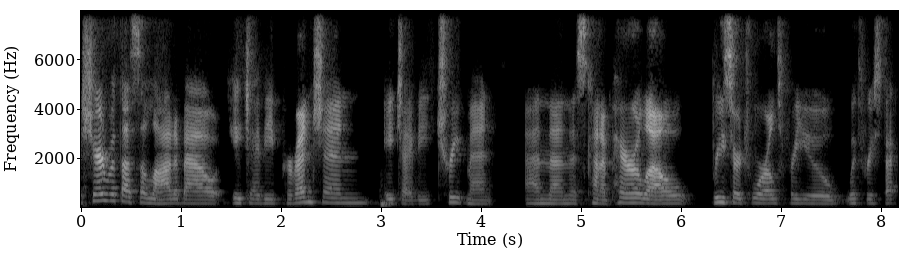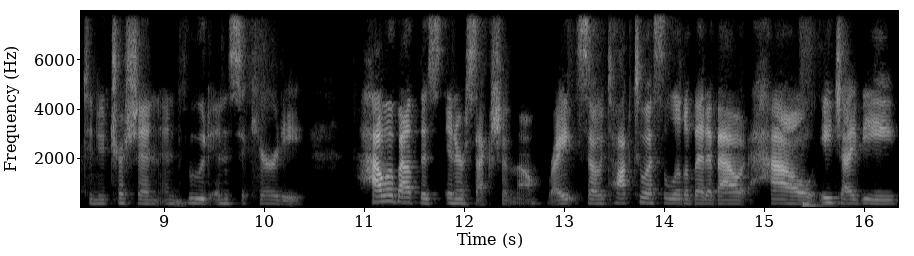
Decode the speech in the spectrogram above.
shared with us a lot about HIV prevention, HIV treatment, and then this kind of parallel research world for you with respect to nutrition and food insecurity. How about this intersection, though, right? So, talk to us a little bit about how HIV,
